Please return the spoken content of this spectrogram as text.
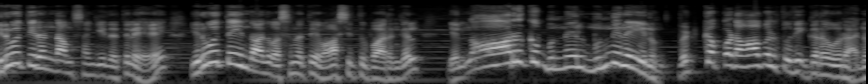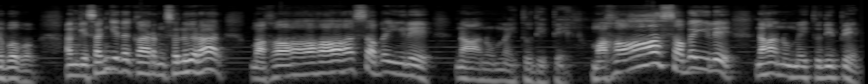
இருபத்தி இரண்டாம் சங்கீதத்திலே இருபத்தைந்தாவது வசனத்தை வாசித்து பாருங்கள். எல்லாருக்கும் முன்னில் முன்னிலையிலும் வெட்கப்படாமல் துதிக்கிற ஒரு அனுபவம். அங்கே சங்கீதக்காரன் சொல்லுகிறார் மகா சபையிலே நான் உம்மை துதிப்பேன். மகா சபையிலே நான் உம்மை துதிப்பேன்.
